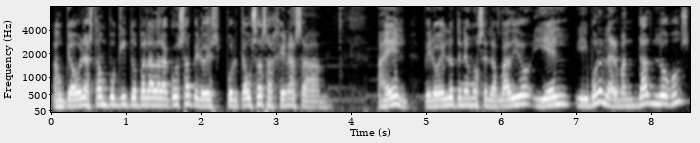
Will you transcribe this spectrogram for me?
Aunque ahora está un poquito parada la cosa, pero es por causas ajenas a, a él. Pero él lo tenemos en la radio y él, y bueno, la Hermandad Logos,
